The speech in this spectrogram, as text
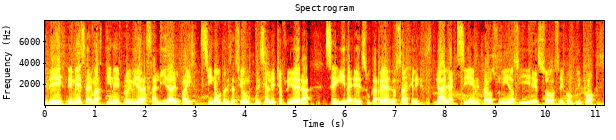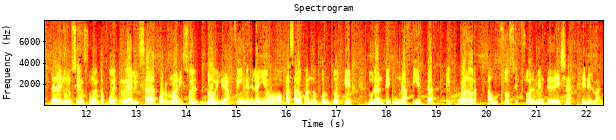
de este mes. Además, tiene prohibida la salida del país sin autorización judicial. De hecho, su idea era seguir eh, su carrera en Los Ángeles Galaxy, en Estados Unidos, y eso se complicó. La denuncia en su momento fue realizada por Marisol Doyle a fines del año pasado, cuando contó que durante una fiesta el jugador abusó sexualmente de ella en el baño.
